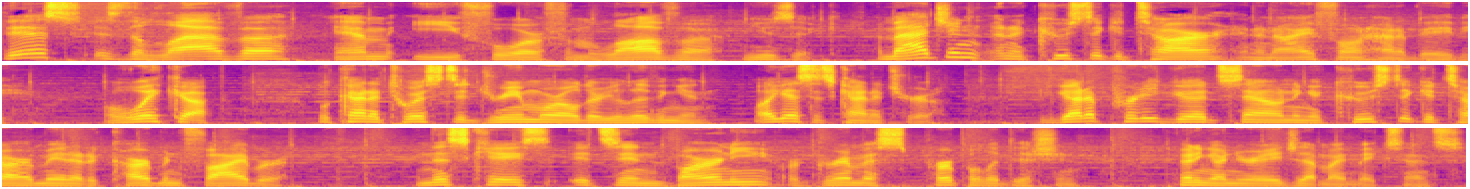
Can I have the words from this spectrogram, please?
This is the Lava ME4 from Lava Music. Imagine an acoustic guitar and an iPhone had a baby. Well, wake up. What kind of twisted dream world are you living in? Well, I guess it's kind of true. You've got a pretty good sounding acoustic guitar made out of carbon fiber. In this case, it's in Barney or Grimace Purple Edition. Depending on your age, that might make sense.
